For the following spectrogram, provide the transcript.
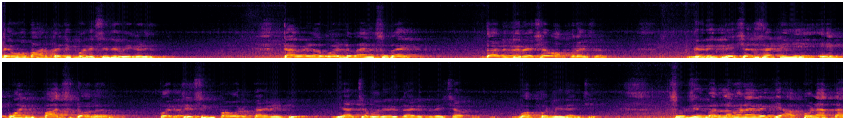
तेव्हा भारताची परिस्थिती वेगळी होती. त्यावेळेला वर्ल्ड बँक सुद्धा एक दारिद्र्य रेषा वापरायचं. गरीब देशांसाठीही एक पॉईंट पाच डॉलर पर्चेसिंग पॉवर पॅरिटी याच्यामध्ये ती दारिद्र्य रेषा वापरली जायची. सुरजित बल्ला म्हणाले की आपण आता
